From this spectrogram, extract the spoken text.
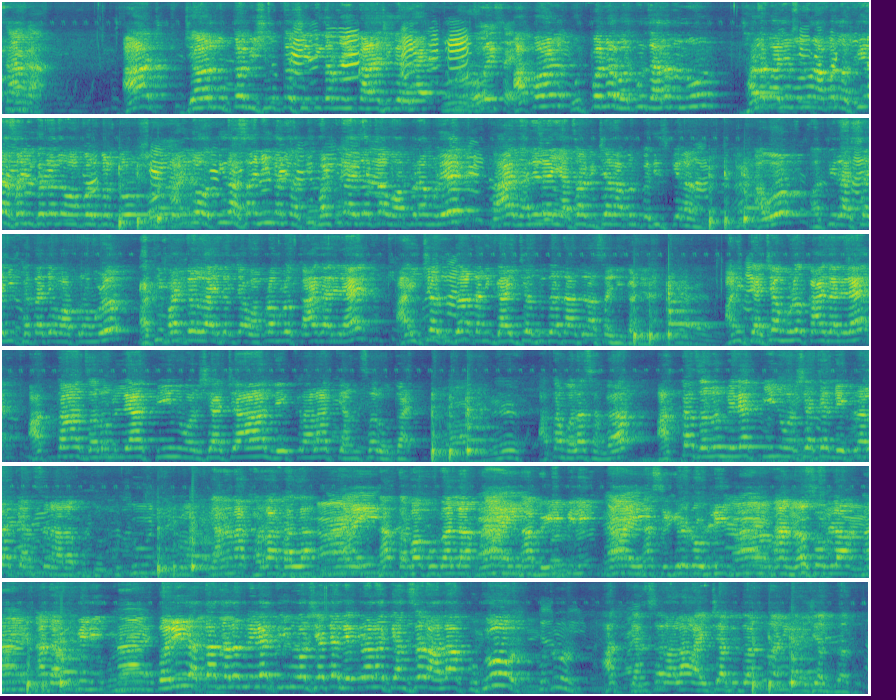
जहरमुक्त विषमुक्त शेती करणं ही काळाची गरज आहे. आपण उत्पन्न भरपूर झालं म्हणून झालं पाहिजे म्हणून आपण अति रासायनिक खताचा वापर करतो. आणि तो अति रासायनिक आणि अति फर्टिलायझरचा वापरामुळे काय झालेलं आहे याचा विचार आपण कधीच केला नाही. अहो अति रासायनिक खताच्या वापरामुळं अति फर्टिलायझरच्या वापरामुळं काय झालेलं आहे? आईच्या दुधात आणि गाईच्या दुधात आज रासायनिक आलेलं आहे. आणि त्याच्यामुळं काय झालेलं आहे? आता जन्मलेल्या तीन वर्षाच्या लेकराला कॅन्सर होत आहे. आता मला सांगा आता जन्मलेल्या तीन वर्षाच्या लेकराला कॅन्सर आला कुठून कुठून त्यानं ना खर्रा खाल्ला नाही. ना तंबाखू खाल्ला नाही. ना बिडी पिली नाही. ना सिगरेट ओढली. ना न सोडला नाही. ना दारू पिली. तरी आता जन्मलेल्या तीन वर्षाच्या लेकराला कॅन्सर आला कुठून कुठून हा कॅन्सर आला आईच्या दुधातून आणि गाईच्या दुधातून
